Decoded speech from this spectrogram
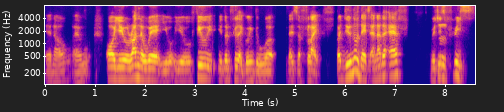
you know, and, or you run away. You you feel you don't feel like going to work. That's a flight. But do you know there's another F, which is freeze.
